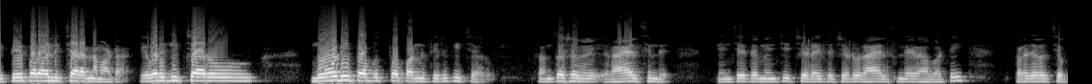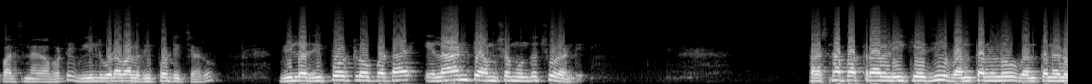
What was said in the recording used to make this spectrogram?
ఈ పేపర్ వాళ్ళు ఇచ్చారన్నమాట. ఎవరికి ఇచ్చారు? మోడీ ప్రభుత్వ పన్నుతీరుకి ఇచ్చారు. సంతోషం రాయాల్సిందే. మంచైతే మంచి చెడు అయితే చెడు రాయాల్సిందే కాబట్టి ప్రజలకు చెప్పాల్సిందే కాబట్టి వీళ్ళు కూడా వాళ్ళ రిపోర్ట్ ఇచ్చారు. వీళ్ళ రిపోర్ట్ లోపల ఎలాంటి అంశం ఉందో చూడండి. ప్రశ్నపత్రాల లీకేజీ వంతెనలు వంతెనలు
